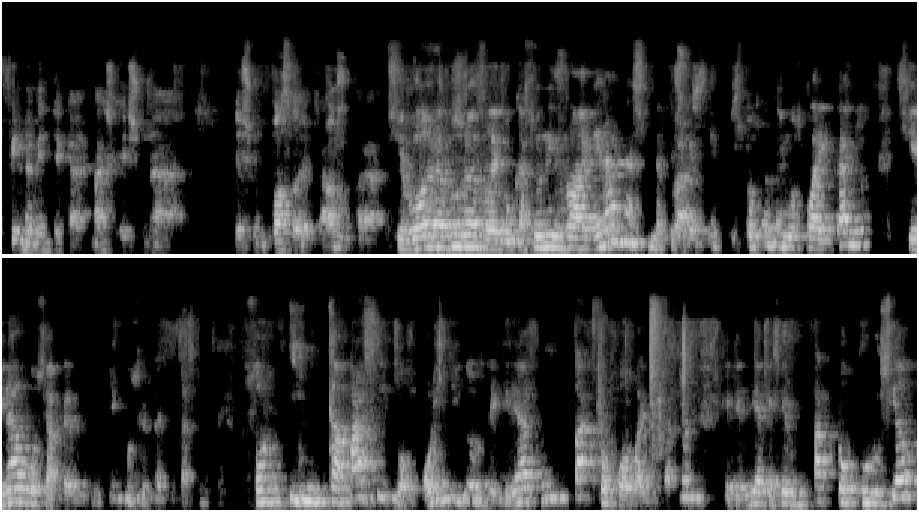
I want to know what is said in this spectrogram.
firmemente que además es, una, es un pozo de trabajo para... Sin lugar a dudas, la educación es la gran asignatura. Estos últimos 40 años, si en algo se ha perdido es la educación. Son incapaces los políticos de crear un pacto por la educación, que tendría que ser un pacto crucial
